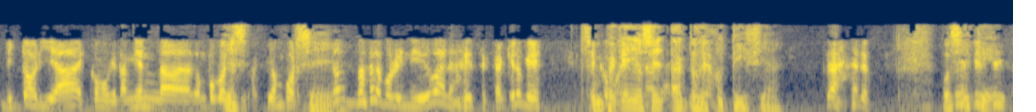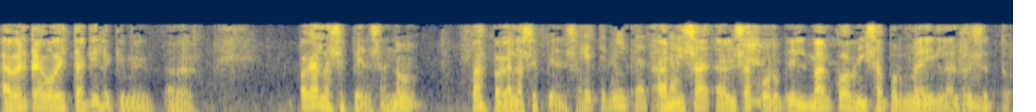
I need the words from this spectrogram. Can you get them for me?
victoria es como que también da, da un poco de Es- satisfacción por. sí. No, no solo por lo individual, a veces, creo que. es Son pequeños actos de justicia. Claro. Vos Sí, sabés sí, que, sí. a ver, te hago esta que, le, que me. A ver. Pagar las expensas, ¿no? Vas a pagar las expensas. Que te imitas. Avisa, avisa por, el banco avisa por mail al receptor.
